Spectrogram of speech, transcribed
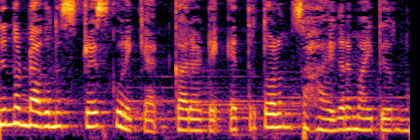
നിന്നുണ്ടാകുന്ന സ്ട്രെസ് കുറയ്ക്കാൻ കരാട്ടെ എത്രത്തോളം സഹായകരമായി തീർന്നു?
